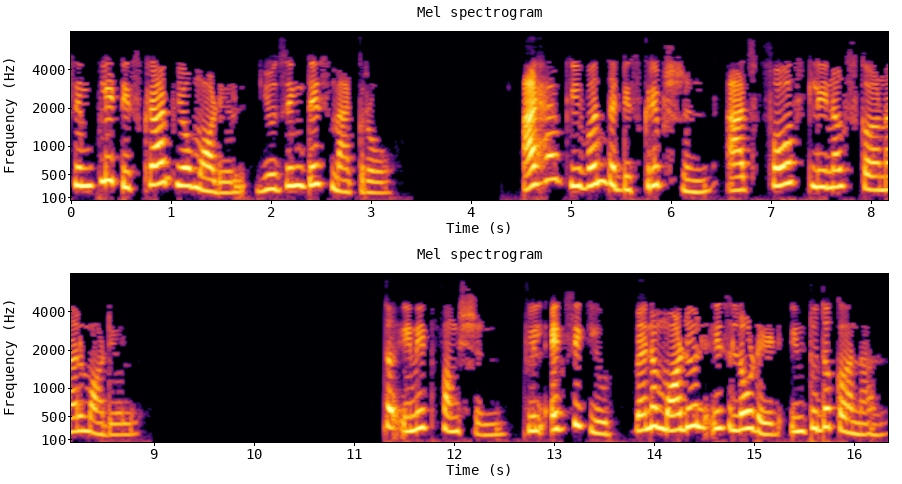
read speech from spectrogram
simply describe your module using this macro. I have given the description as first Linux kernel module. The init function will execute when a module is loaded into the kernel.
